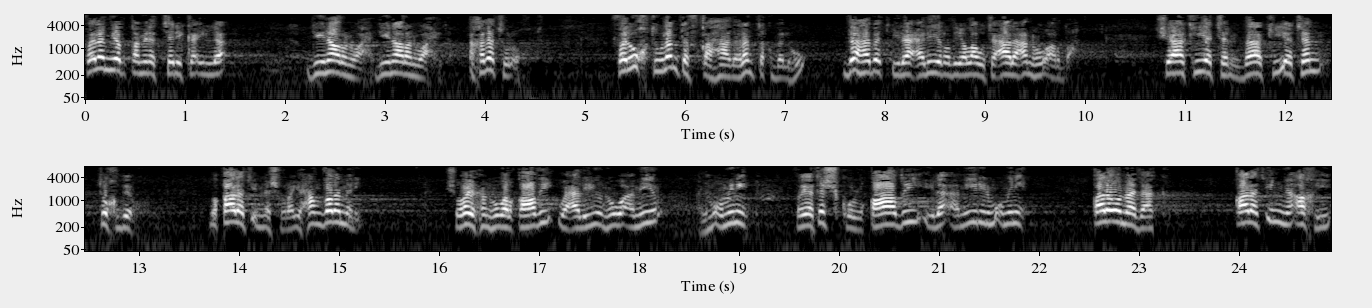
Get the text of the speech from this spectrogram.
فلم يبق من التركة إلا دينار واحد دينارا واحدا أخذته الأخت. فالأخت لم تفقه هذا لم تقبله. ذهبت إلى علي رضي الله تعالى عنه وأرضاه. شاكية باكية تخبره. وقالت إن شريحا ظلمني. شريح هو القاضي وعلي هو أمير المؤمنين. فهي تشكو القاضي إلى أمير المؤمنين. قال وما ذاك؟ قالت إن أخي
